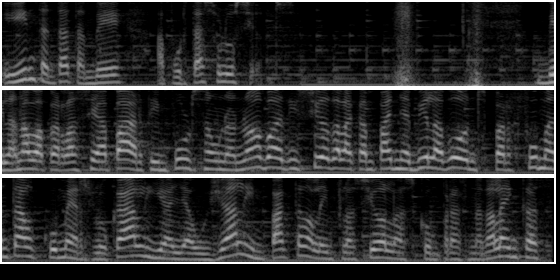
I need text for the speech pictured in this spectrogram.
i intentar també aportar solucions. Vilanova, per la seva part, impulsa una nova edició de la campanya Vilabons per fomentar el comerç local i alleujar l'impacte de la inflació a les compres nadalenques.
